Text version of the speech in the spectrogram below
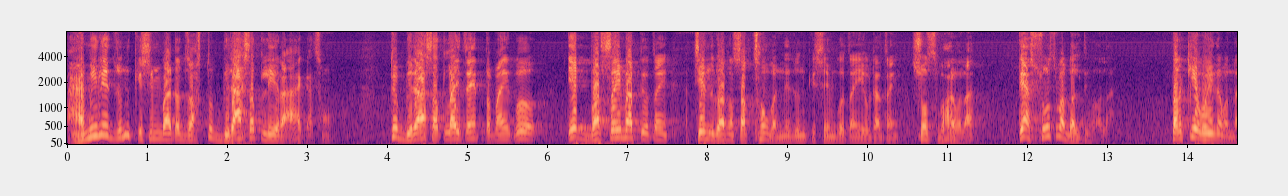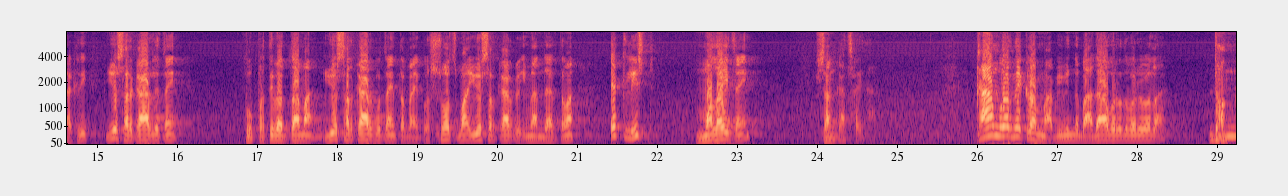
हामीले जुन किसिमबाट जस्तो विरासत लिएर आएका छौँ त्यो विरासतलाई चाहिँ तपाईँको एक वर्षैमा त्यो चाहिँ चेन्ज गर्न सक्छौँ भन्ने जुन किसिमको चाहिँ एउटा चाहिँ सोच भयो होला त्यहाँ सोचमा गल्ती भयो होला। तर के होइन भन्दाखेरि यो सरकारले चाहिँ को प्रतिबद्धतामा यो सरकारको चाहिँ तपाईँको सोचमा यो सरकारको इमान्दारितामा एटलिस्ट मलाई चाहिँ शङ्का छैन। काम गर्ने क्रममा विभिन्न बाधा अवरोधहरू होला ढङ्ग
